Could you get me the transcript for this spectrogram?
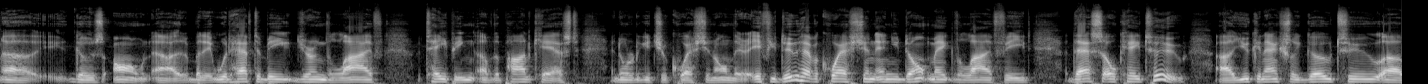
uh, goes on. Uh, but it would have to be during the live taping of the podcast in order to get your question on there. If you do have a question and you don't make the live feed, that's okay too. Uh, you can actually go to uh,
